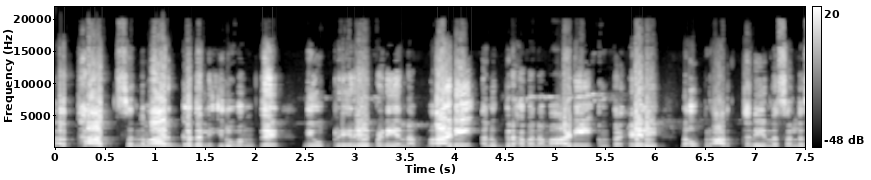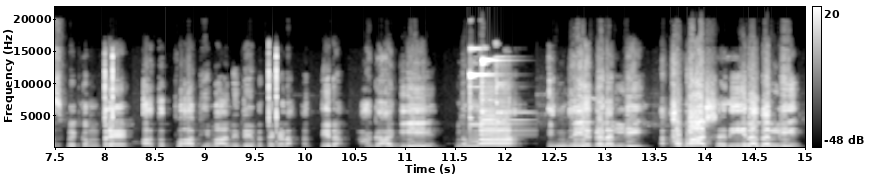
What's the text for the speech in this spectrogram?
ಅರ್ಥಾತ್ ಸನ್ಮಾರ್ಗದಲ್ಲಿ ಇರುವಂತೆ ನೀವು ಪ್ರೇರೇಪಣೆಯನ್ನ ಮಾಡಿ, ಅನುಗ್ರಹವನ್ನ ಮಾಡಿ ಅಂತ ಹೇಳಿ ನಾವು ಪ್ರಾರ್ಥನೆಯನ್ನ ಸಲ್ಲಿಸ್ಬೇಕಂತೆ ಆ ತತ್ವಾಭಿಮಾನಿ ದೇವತೆಗಳ ಹತ್ತಿರ. ಹಾಗಾಗಿ ನಮ್ಮ ಇಂದ್ರಿಯಗಳಲ್ಲಿ ಅಥವಾ ಶರೀರದಲ್ಲಿ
